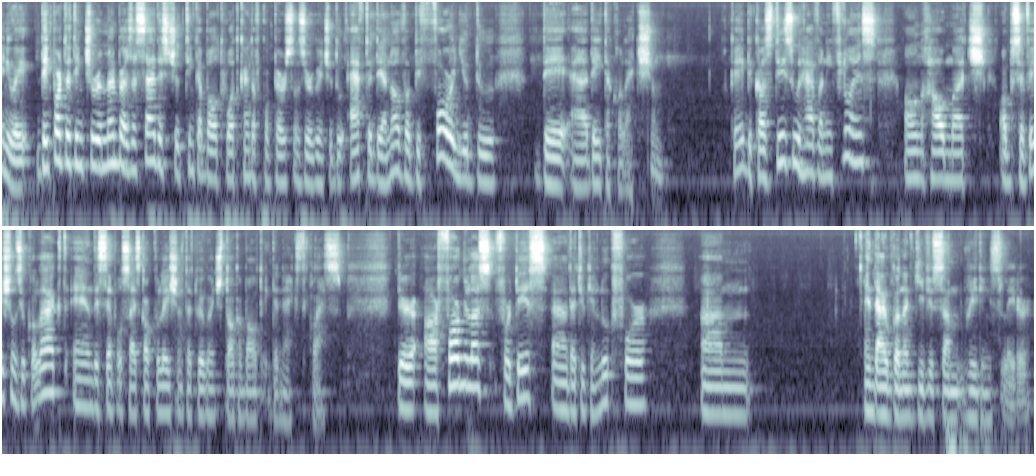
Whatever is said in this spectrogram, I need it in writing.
Anyway, the important thing to remember, as I said, is to think about what kind of comparisons you're going to do after the ANOVA before you do the uh, data collection. Okay, because this will have an influence on how much observations you collect and the sample size calculations that we're going to talk about in the next class. There are formulas for this uh, that you can look for, um, and I'm gonna give you some readings later.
